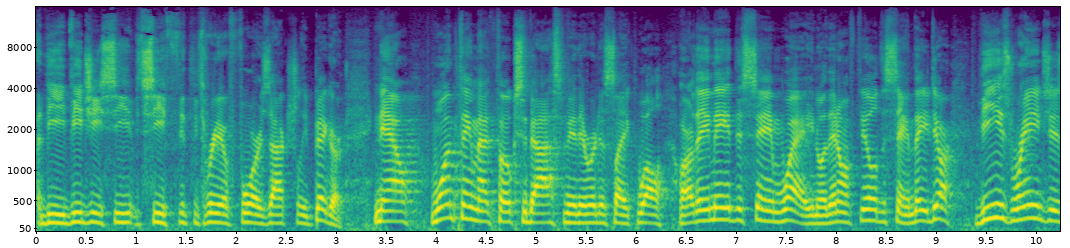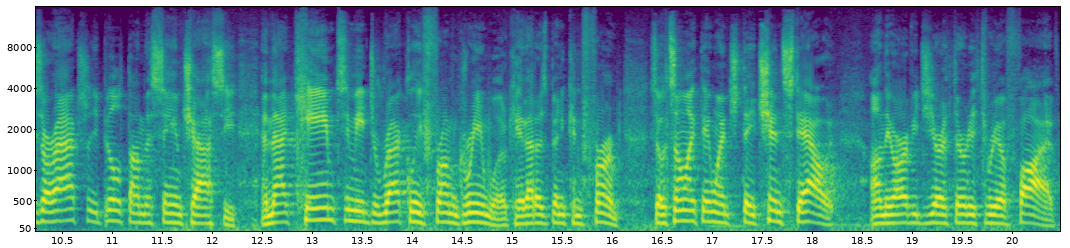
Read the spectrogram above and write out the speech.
the VGCC 5304 is actually bigger. Now, one thing that folks have asked me, they were just like, well, are they made the same way? You know, they don't feel the same. They do. These ranges are actually built on the same chassis. And that came to me directly from Greenwood. Okay, that has been confirmed. So it's not like they went, they chinsed out on the RVGR 3305.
